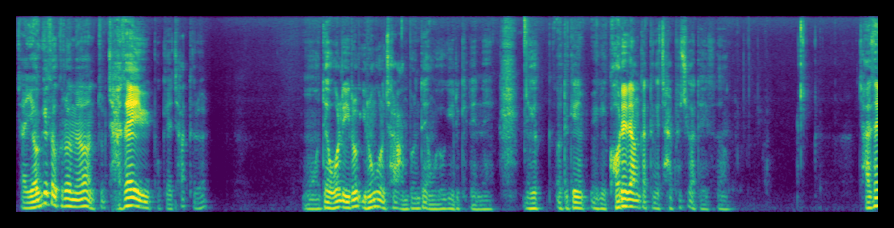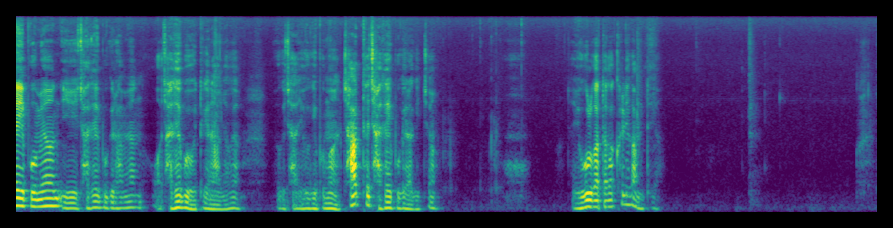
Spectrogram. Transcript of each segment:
자, 여기서 그러면 좀 자세히 볼게요, 차트를. 어, 내가 원래 이런, 이런 거는 잘 안 보는데, 어, 여기 이렇게 돼 있네. 여기 어떻게, 여기 거래량 같은 게 잘 표시가 돼 있어. 자세히 보면, 이 자세히 보기를 하면, 어, 자세히 보기 어떻게 나오냐고요? 여기 자, 여기 보면 차트 자세히 보기라고 있죠? 어, 자, 요걸 갖다가 클릭하면 돼요.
